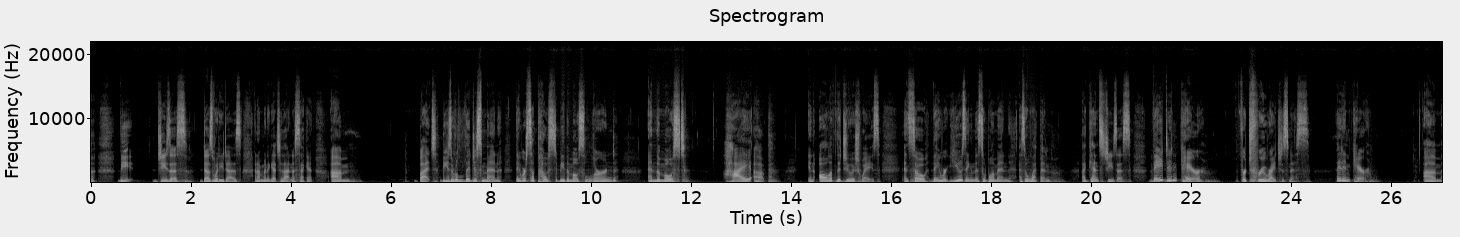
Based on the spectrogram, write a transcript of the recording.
the Jesus does what he does, and I'm going to get to that in a second. Um, but these religious men, they were supposed to be the most learned and the most high up in all of the Jewish ways. And so they were using this woman as a weapon against Jesus. They didn't care for true righteousness, they didn't care. Um,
